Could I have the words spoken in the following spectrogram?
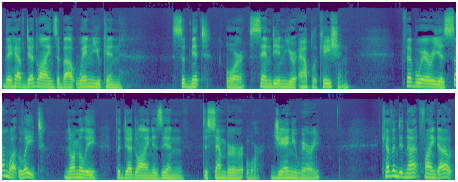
they have deadlines about when you can submit or send in your application. February is somewhat late. Normally, the deadline is in December or January. Kevin did not find out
